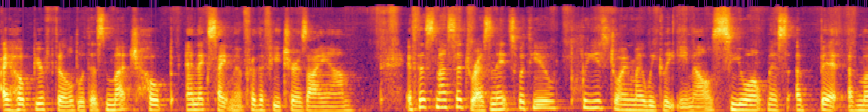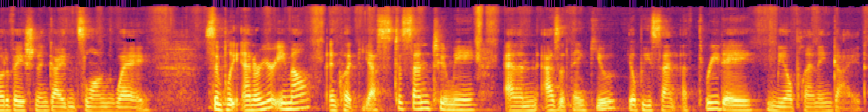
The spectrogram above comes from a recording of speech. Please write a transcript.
I hope you're filled with as much hope and excitement for the future as I am. If this message resonates with you, please join my weekly emails so you won't miss a bit of motivation and guidance along the way. Simply enter your email and click yes to send to me, and as a thank you, you'll be sent a three day meal planning guide.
